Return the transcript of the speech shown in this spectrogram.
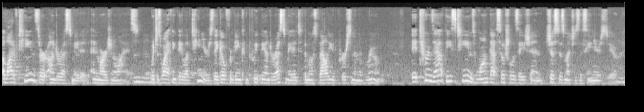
a lot of teens are underestimated and marginalized, mm-hmm. which is why I think they love teen years. They go from being completely underestimated to the most valued person in the room. It turns out these teens want that socialization just as much as the seniors do.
